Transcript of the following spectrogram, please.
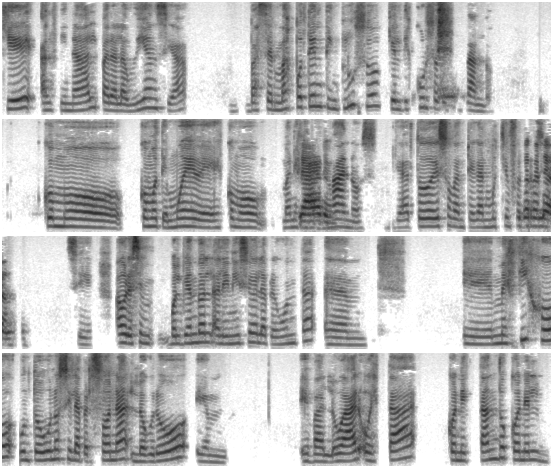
que al final para la audiencia va a ser más potente incluso que el discurso que estás dando. Cómo, cómo te mueves, cómo manejas las manos, ya todo eso va a entregar mucha información. Sí. Ahora, volviendo al, inicio de la pregunta, em, eh, me fijo, punto uno, si la persona logró em, evaluar o está conectando con el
